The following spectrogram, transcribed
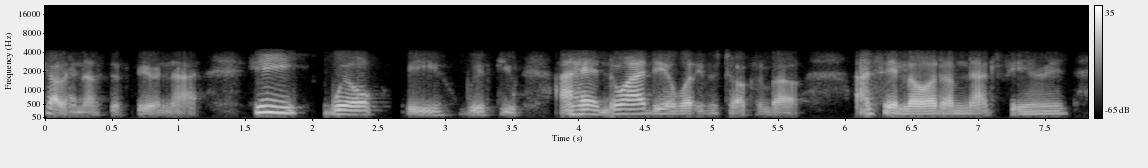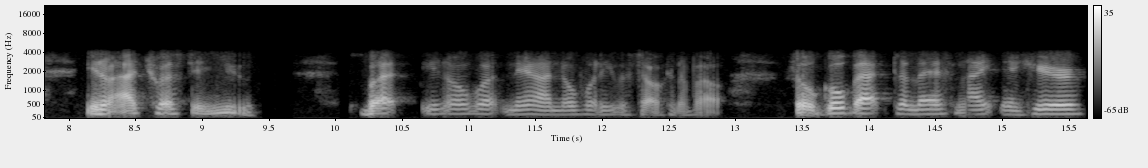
telling us to fear not. He will be with you. I had no idea what he was talking about. I said, Lord, I'm not fearing. You know, I trust in you. But you know what? Now I know what he was talking about. So go back to last night and hear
